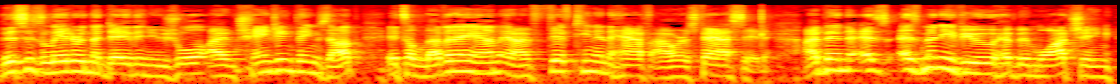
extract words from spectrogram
this is later in the day than usual. I'm changing things up. It's 11 a.m. and I'm 15 and a half hours fasted. I've been, as, as many of you have been watching,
